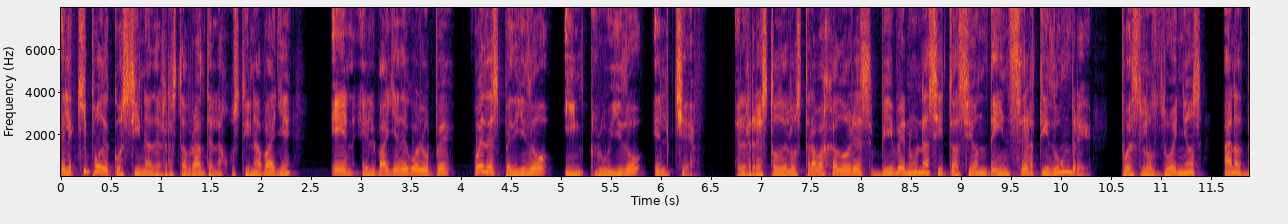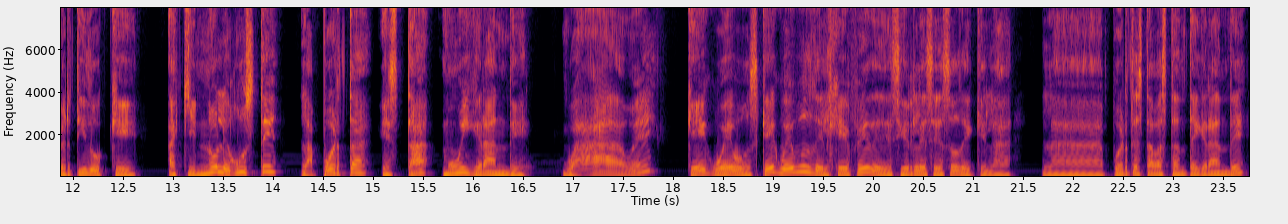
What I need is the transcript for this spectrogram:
el equipo de cocina del restaurante La Justina Valle, en el Valle de Guadalupe, fue despedido, incluido el chef. El resto de los trabajadores viven una situación de incertidumbre, pues los dueños han advertido que a quien no le guste, la puerta está muy grande. ¡Guau! ¿eh? ¡Qué huevos! ¡Qué huevos del jefe de decirles eso de que la, la puerta está bastante grande.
